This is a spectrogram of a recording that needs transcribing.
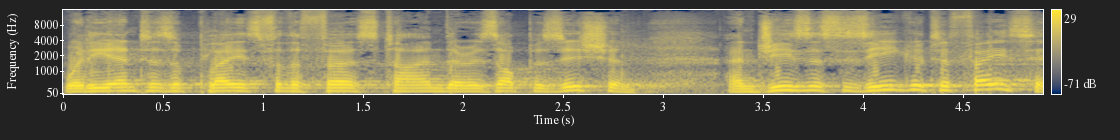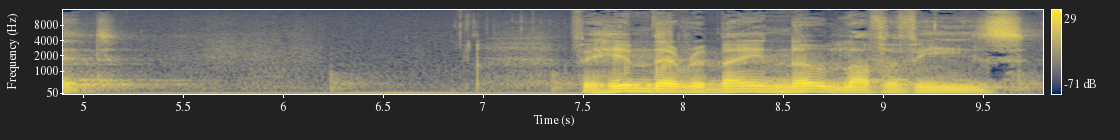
When he enters a place for the first time, there is opposition, and Jesus is eager to face it. For him there remained no love of ease,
